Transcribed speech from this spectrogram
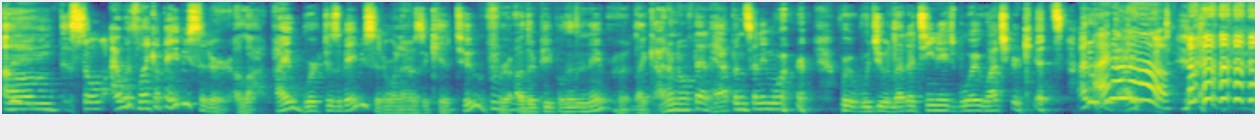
um, so I was like a babysitter a lot. I worked as a babysitter when I was a kid too for mm-hmm. other people in the neighborhood. Like I don't know if that happens anymore. Where would you let a teenage boy watch your kids? I don't. I don't I know.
